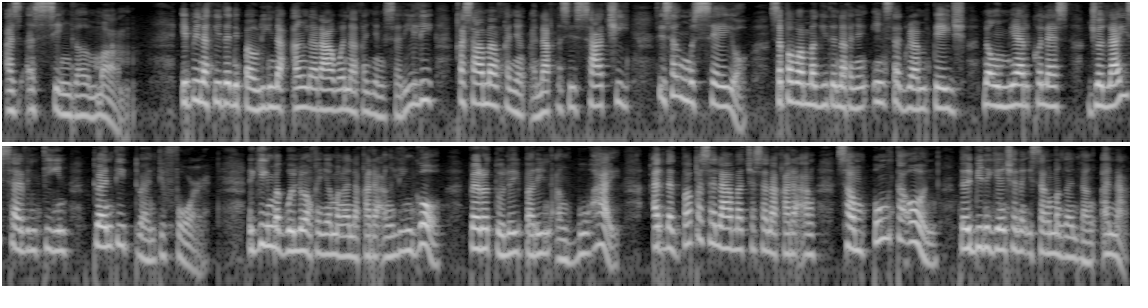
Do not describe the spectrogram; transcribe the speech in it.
as a single mom. Ipinakita ni Paulina ang larawan ng kanyang sarili kasama ang kanyang anak na si Sachi sa isang museo sa pamamagitan ng kanyang Instagram page noong Miyerkules, July 17, 2024. Naging magulo ang kanyang mga nakaraang linggo, pero tuloy pa rin ang buhay at nagpapasalamat siya sa nakaraang sampung taon dahil binigyan siya ng isang magandang anak.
